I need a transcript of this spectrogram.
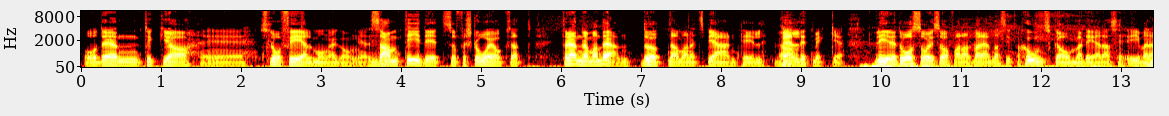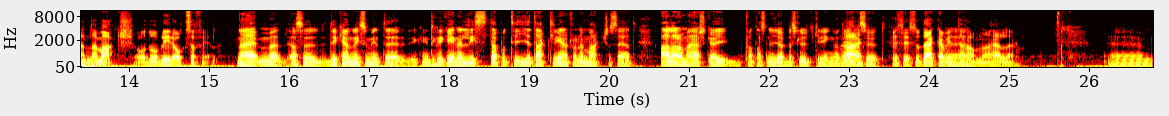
Och den tycker jag eh, slår fel många gånger. Mm. Samtidigt så förstår jag också att Förändrar man den, då öppnar man ett spjärn till Ja. väldigt mycket. Blir det då så i så fall att varenda situation ska omvärderas i varenda Mm. match? Och då blir det också fel. Nej men alltså det kan liksom inte, du kan inte skicka in en lista på tio tacklingar från en match och säga att alla de här ska fattas nya beslut kring och delas ut. Precis, och där kan vi inte Eh. hamna heller. Ehm,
